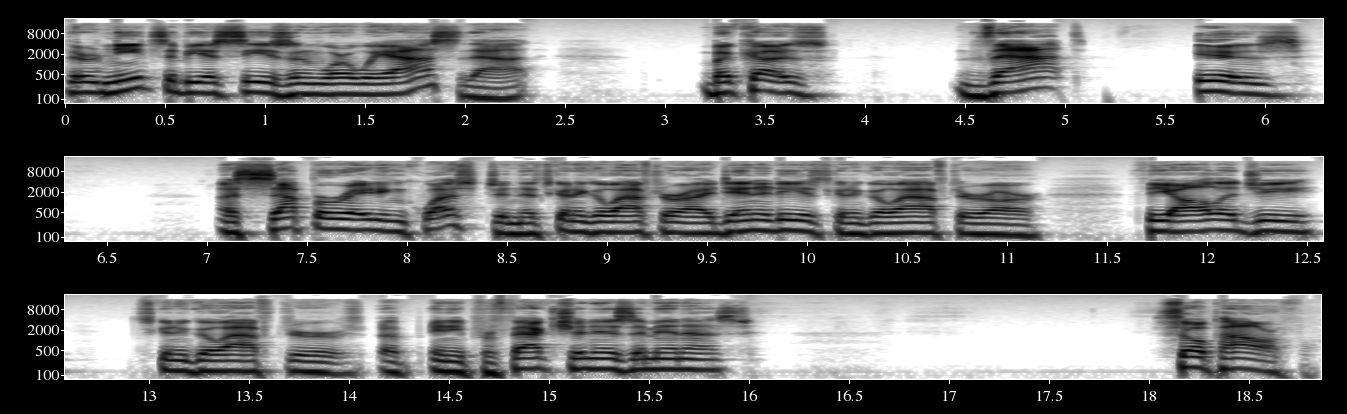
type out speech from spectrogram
there needs to be a season where we ask that because that is a separating question that's going to go after our identity, it's going to go after our theology, it's going to go after uh, any perfectionism in us. So powerful.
